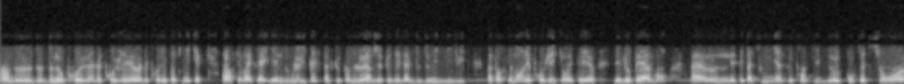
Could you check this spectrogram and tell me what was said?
hein, de, de, de, nos projets, des projets, euh, des projets techniques. Alors c'est vrai qu'il y, y, a une double vitesse parce que comme le RGPD date de 2018, bah forcément les projets qui ont été euh, développés avant, bah, eux n'étaient pas soumis à ce principe de conception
